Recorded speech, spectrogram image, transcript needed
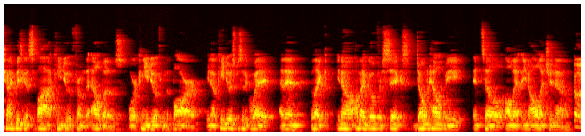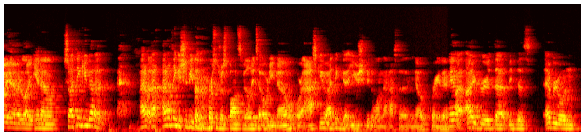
Can I please get a spot? Can you do it from the elbows, or can you do it from the bar? You know, can you do it a specific way? And then, like, you know, I'm gonna go for six. Don't help me until I'll let you know. I'll let you know. Oh yeah, like You know. So I think you gotta. I don't. I, I don't think it should be the person's responsibility to already know or ask you. I think that you should be the one that has to, you know, bring it in. Yeah. I, I agree with that because everyone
